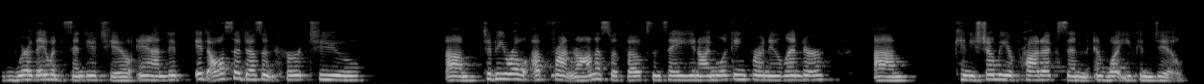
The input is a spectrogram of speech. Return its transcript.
where they would send you to. And it, it also doesn't hurt to um, to be real upfront and honest with folks and say, you know, I'm looking for a new lender. Um, can you show me your products and, and what you can do?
